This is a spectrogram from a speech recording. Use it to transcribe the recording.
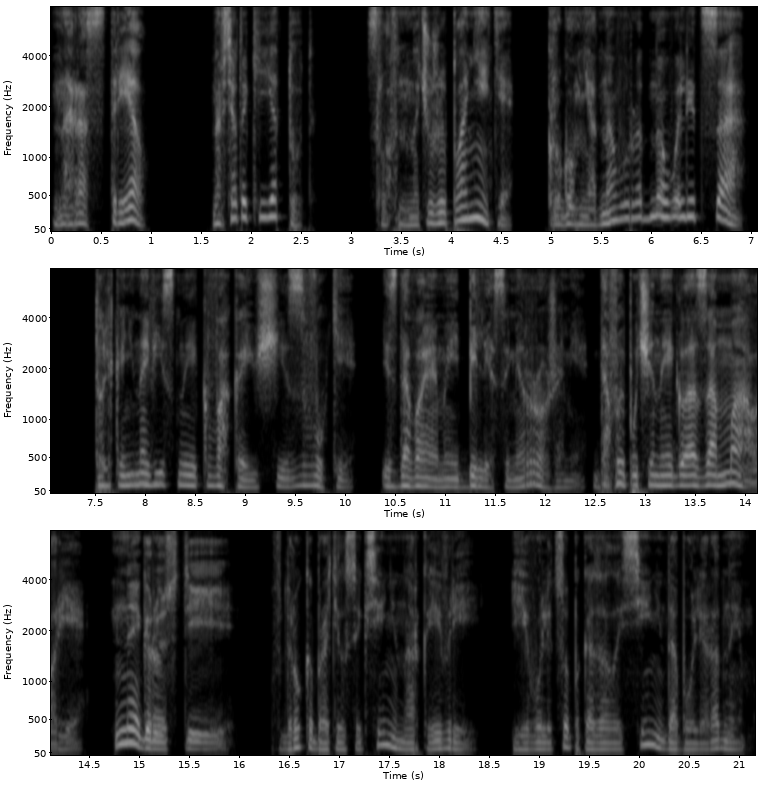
На расстрел. Но все-таки я тут. Словно на чужой планете. Кругом ни одного родного лица. Только ненавистные квакающие звуки издаваемые белесыми рожами, да выпученные глаза Маури. «Не грусти, Вдруг обратился к Сене наркоеврей, и его лицо показалось Сене до боли родным.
